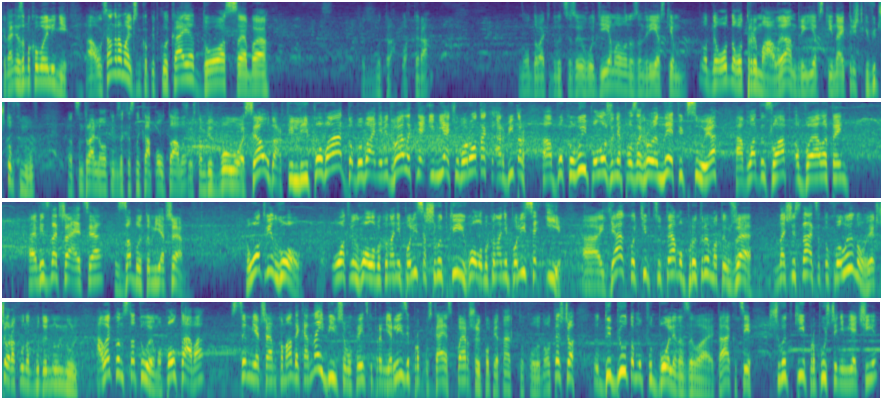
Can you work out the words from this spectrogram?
Кидання за бокової лінії. А Олександр Мельченко підкликає до себе Дмитра Плахтира. Ну, давайте дивитися за його діями. Вони з Андрієвським одне одного тримали. Андрієвський навіть трішки відштовхнув центрального півзахисника Полтави. Щось там відбулося. Удар Філіпова. Добивання від велетня і м'яч у воротах. Арбітр а, боковий положення поза грою не фіксує. А Владислав Велетень відзначається забитим м'ячем. Ну от він гол. От він гол у виконанні Полісся. Швидкий гол у виконанні Полісся. І е, я хотів цю тему притримати вже на 16-ту хвилину, якщо рахунок буде 0-0. Але констатуємо, Полтава з цим м'ячем команда, яка найбільше в українській прем'єр-лізі пропускає з першої по 15-ту хвилину. От те, що дебютом у футболі називають, так ці швидкі пропущені м'ячі.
